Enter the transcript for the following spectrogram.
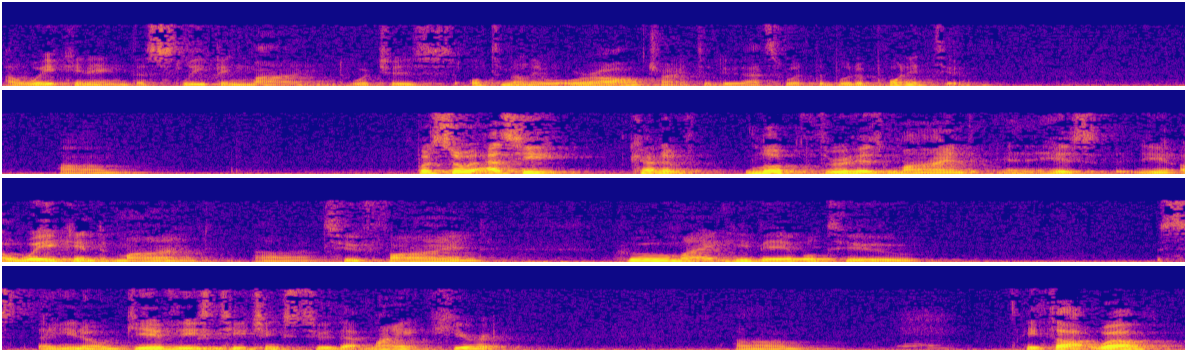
awakening the sleeping mind, which is ultimately what we're all trying to do. That's what the Buddha pointed to. Um, but so as he kind of looked through his mind, his you know, awakened mind, uh, to find who might he be able to, you know, give these teachings to that might hear it. Um, he thought, well,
